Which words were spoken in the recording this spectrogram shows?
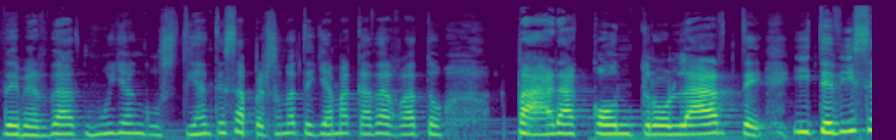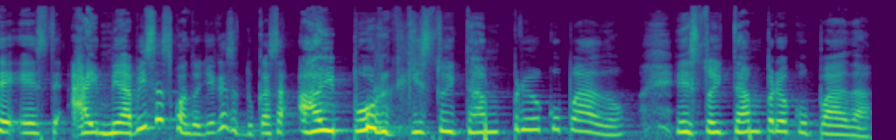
de verdad muy angustiante. Esa persona te llama cada rato, para controlarte y te dice este, ay, me avisas cuando llegues a tu casa, ay, ¿por qué estoy tan preocupado? Estoy tan preocupada.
